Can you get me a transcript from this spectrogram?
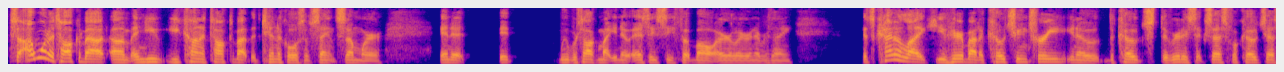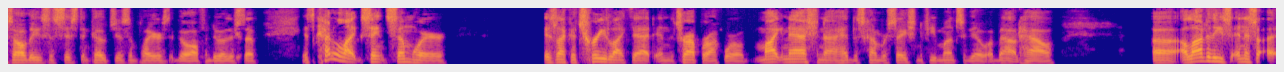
So I want to talk about, um, and you you kind of talked about the tentacles of Saints somewhere, and it it we were talking about you know SEC football earlier and everything. It's kind of like you hear about a coaching tree. You know, the coach, the really successful coach, has all these assistant coaches and players that go off and do other stuff. It's kind of like Saint Somewhere is like a tree like that in the trop rock world. Mike Nash and I had this conversation a few months ago about how uh, a lot of these, and it's uh,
